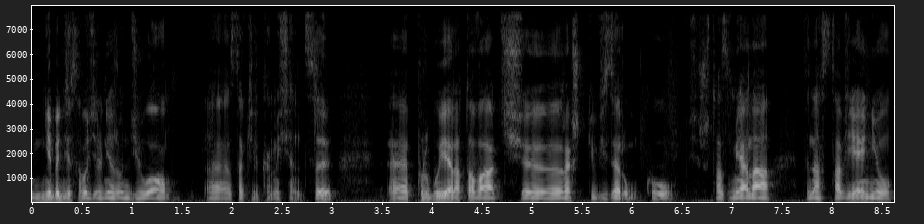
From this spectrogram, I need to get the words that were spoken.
nie będzie samodzielnie rządziło e, za kilka miesięcy. E, próbuje ratować e, resztki wizerunku. Myślę, że ta zmiana w nastawieniu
